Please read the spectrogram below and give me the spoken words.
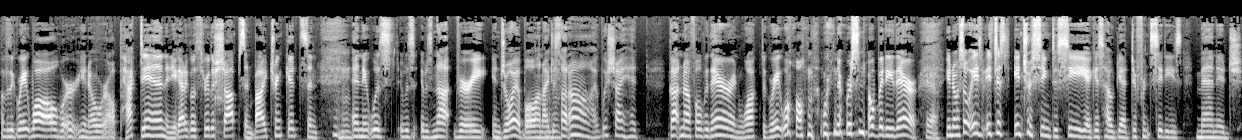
of the Great Wall where you know we're all packed in, and you got to go through the shops and buy trinkets, and mm-hmm. and it was it was it was not very enjoyable. And I just mm-hmm. thought, oh, I wish I had gotten off over there and walked the Great Wall when there was nobody there. Yeah. You know, so it's, it's just interesting to see, I guess, how yeah, different cities manage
